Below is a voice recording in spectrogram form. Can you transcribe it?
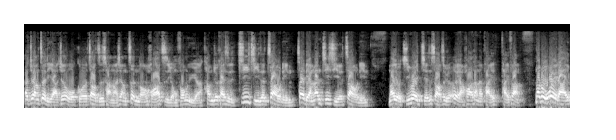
那就像这里啊，就是我国的造纸厂啊，像正隆、华纸、永丰宇啊，他们就开始积极的造林，在两岸积极的造林，然后有机会减少这个二氧化碳的排排放。那如果未来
